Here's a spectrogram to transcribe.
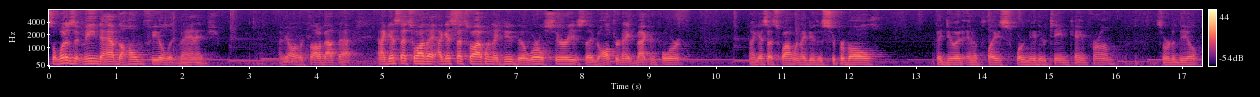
So, what does it mean to have the home field advantage? Have y'all ever thought about that? And I guess that's why they. I guess that's why when they do the World Series, they alternate back and forth. And I guess that's why when they do the Super Bowl, they do it in a place where neither team came from, sort of deal.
